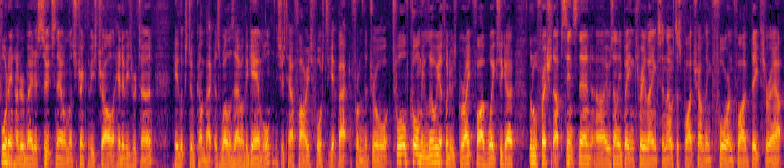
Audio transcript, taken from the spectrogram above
1400 metres suits now on the strength of his trial ahead of his return. He looks to have come back as well as ever. The gamble is just how far he's forced to get back from the draw. 12, Call Me Louis. I thought he was great five weeks ago. Little freshened up since then. Uh, he was only beaten three lengths, and that was despite travelling four and five deep throughout.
